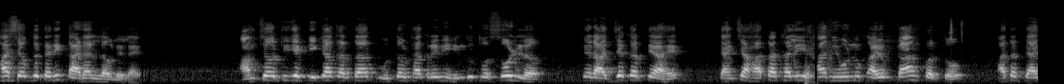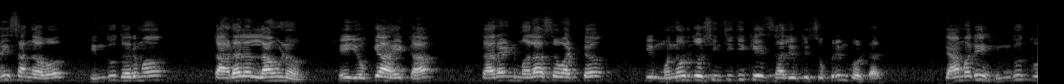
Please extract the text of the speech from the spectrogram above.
हा शब्द त्यांनी काढायला लावलेला आहे. आमच्यावरती जे टीका करतात उद्धव ठाकरेंनी हिंदुत्व सोडलं ते राज्यकर्ते आहेत त्यांच्या हाताखाली हा निवडणूक आयोग काम करतो. आता त्यांनी सांगावं हिंदू धर्म काढायला लावणं हे योग्य आहे का? कारण मला असं वाटतं की मनोहर जोशींची जी केस झाली होती सुप्रीम कोर्टात त्यामध्ये हिंदुत्व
